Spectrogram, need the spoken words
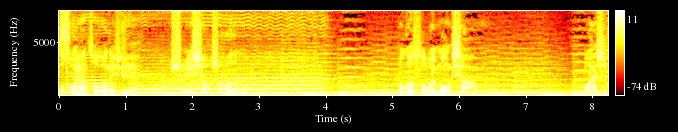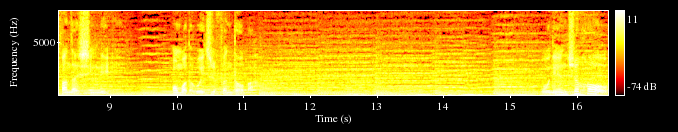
我同样做过那些属于小时候的梦。不过所谓梦想。我还是放在心里，默默的为之奋斗吧。五年之后，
